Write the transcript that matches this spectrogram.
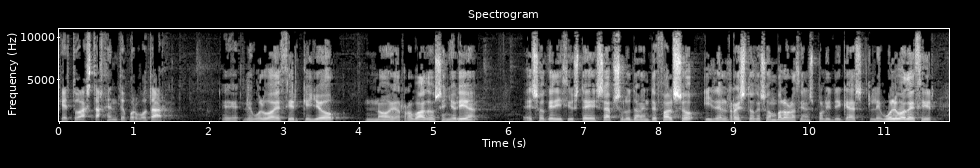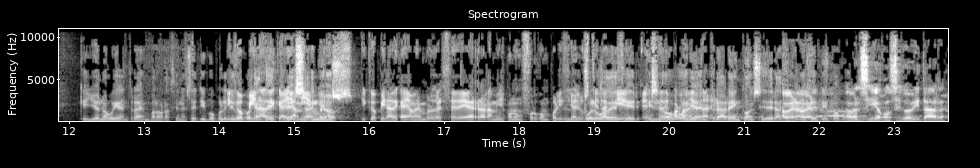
que toda esta gente por votar? Eh, le vuelvo a decir que yo no he robado, señoría. Eso que dice usted es absolutamente falso y del resto, que son valoraciones políticas, le vuelvo a decir que yo no voy a entrar en valoraciones de tipo ¿Y político qué porque opina hace de que haya tres miembros, años ¿Y qué opina de que haya miembros del CDR ahora mismo en un furgón policial? le usted vuelvo a decir que no voy a entrar en A consideraciones ver, a ver, de tipo político. a ver si yo consigo evitar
